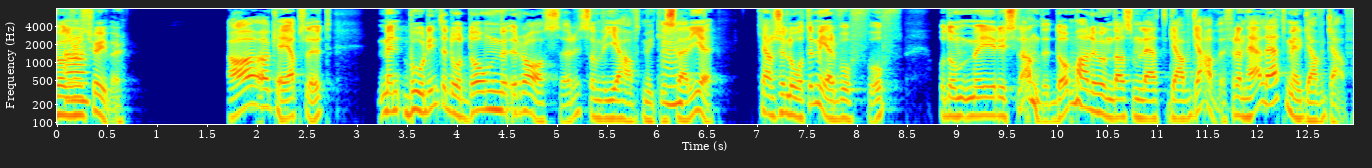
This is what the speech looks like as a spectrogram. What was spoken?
Golden Ja. retriever? Ja, okej, absolut. Men borde inte då de raser som vi har haft mycket Mm. i Sverige kanske låter mer voff voff? Och de i Ryssland, de hade hundar som lät gav gav. För den här lät mer gav gav.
